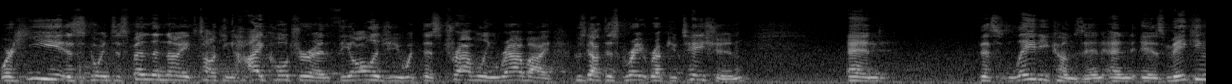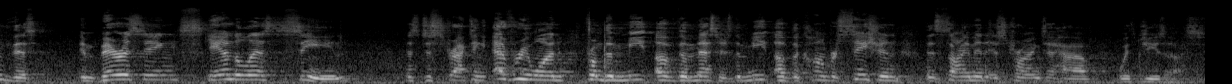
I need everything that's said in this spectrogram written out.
where he is going to spend the night talking high culture and theology with this traveling rabbi who's got this great reputation. And this lady comes in and is making this embarrassing, scandalous scene that's distracting everyone from the meat of the message, the meat of the conversation that Simon is trying to have with Jesus.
